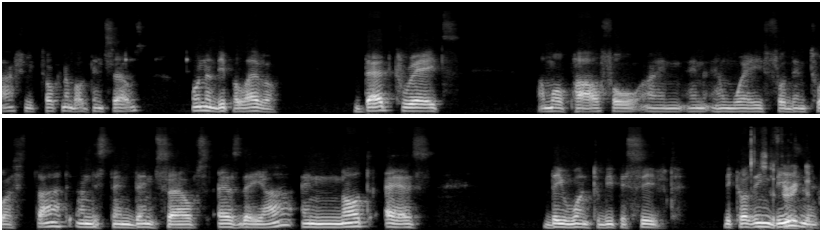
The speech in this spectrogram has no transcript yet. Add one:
actually talking about themselves on a deeper level. That creates a more powerful and, and, and ways for them to start understand themselves as they are and not as they want to be perceived. Because in business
